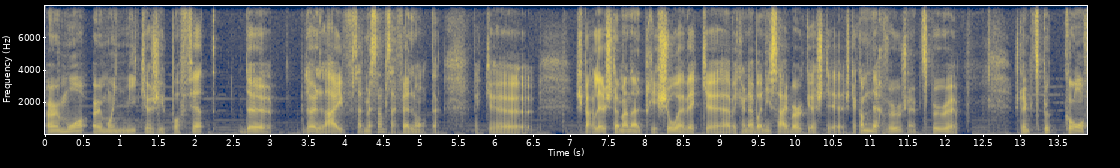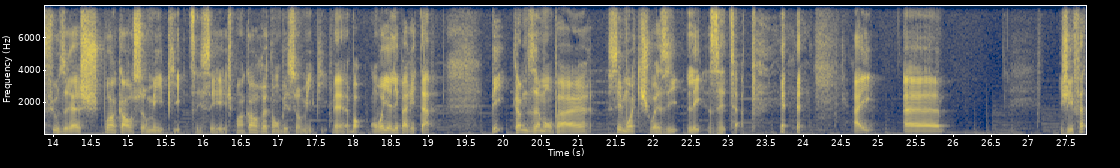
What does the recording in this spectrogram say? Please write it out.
un mois, un mois et demi que j'ai pas fait de, de live. Ça me semble ça fait longtemps. Fait que je parlais justement dans le pré-show avec, avec un abonné Cyber que j'étais comme nerveux, j'étais un petit peu J'étais un petit peu confus, on dirait, je suis pas encore sur mes pieds. Je suis pas encore retombé sur mes pieds. Mais bon, on va y aller par étapes. Puis, comme disait mon père, c'est moi qui choisis les étapes. hey, euh, j'ai fait,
